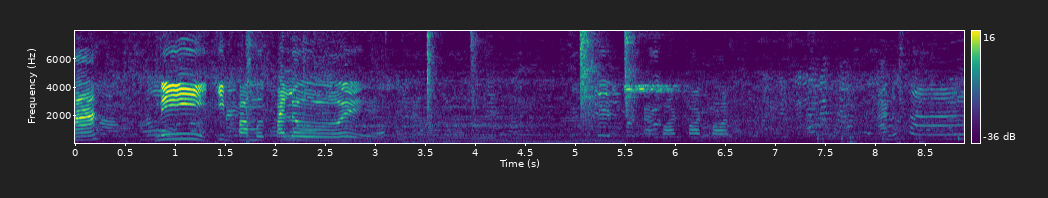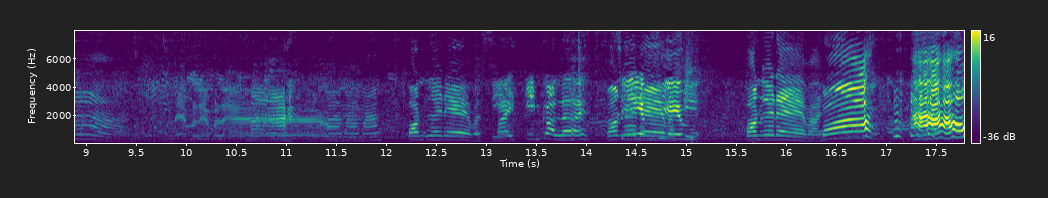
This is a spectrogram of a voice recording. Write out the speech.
มานี่กินปลาหมึกไปเลยปอนปอนปอนอนุชามาแล้วมาแล้วมามาแล้วมามามาปอนเอื้อยแด่มาสิไปกินก่อนเลยปอนเอื้อยชิแด่มมาชิมสิ ปอนเอื้อยแด่มาบออ้าว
